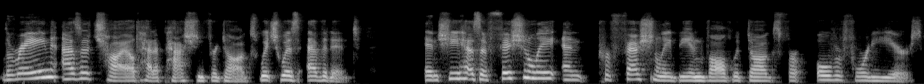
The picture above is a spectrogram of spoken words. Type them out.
Lorraine, as a child, had a passion for dogs, which was evident. And she has officially and professionally been involved with dogs for over 40 years.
